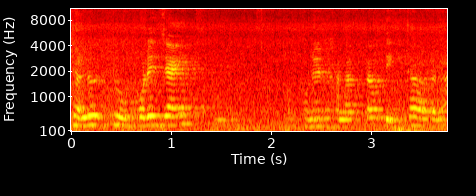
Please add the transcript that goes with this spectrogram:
চলো একটু উপরে যাই উপরের হালাতটাও দেখতে হবে না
